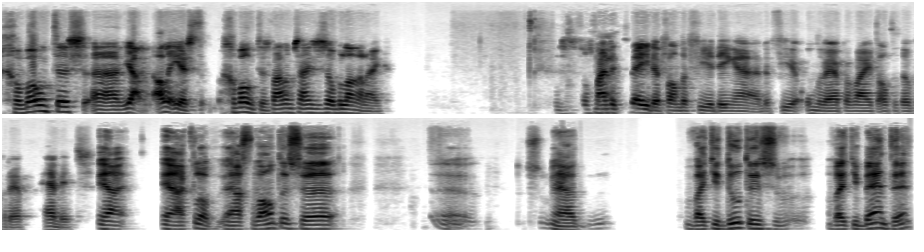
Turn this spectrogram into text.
gewoontes. Uh, ja, allereerst, gewoontes. Waarom zijn ze zo belangrijk? Dus volgens mij de tweede van de vier dingen, de vier onderwerpen waar je het altijd over hebt. Habits. Ja, ja klopt. Ja, gewoontes. Uh, uh, ja, wat je doet is wat je bent, hè?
